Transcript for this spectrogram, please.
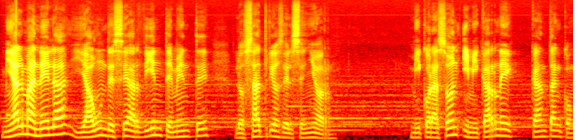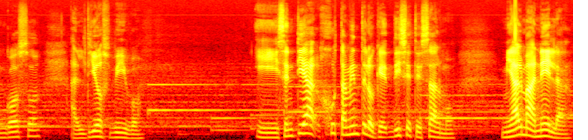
Mi alma anhela y aún desea ardientemente los atrios del Señor. Mi corazón y mi carne cantan con gozo al Dios vivo. Y sentía justamente lo que dice este salmo. Mi alma anhela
